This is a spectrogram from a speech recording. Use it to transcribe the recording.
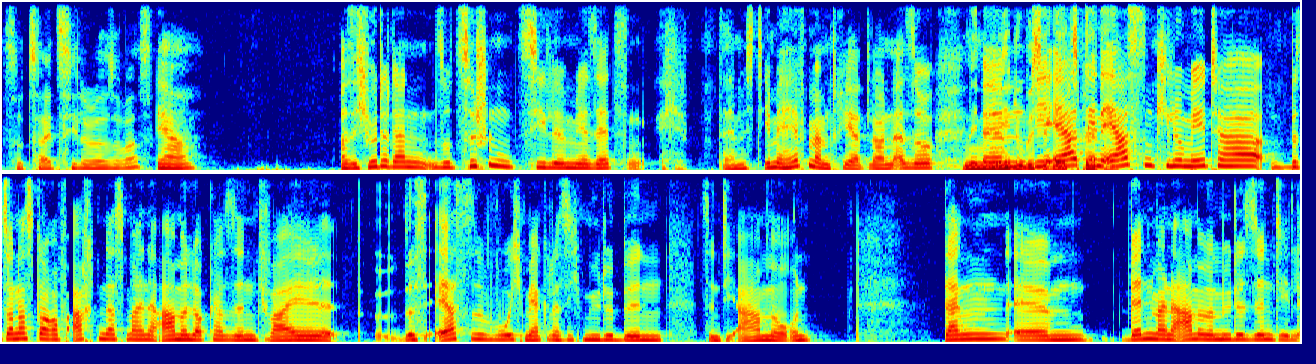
So Zeitziele oder sowas? Ja. Also ich würde dann so Zwischenziele mir setzen. Ich, da müsst ihr mir helfen beim Triathlon. Also Nee, nee, ähm, die ja er den ersten Kilometer besonders darauf achten, dass meine Arme locker sind, weil das erste, wo ich merke, dass ich müde bin, sind die Arme. Und dann, ähm, wenn meine Arme immer müde sind, die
